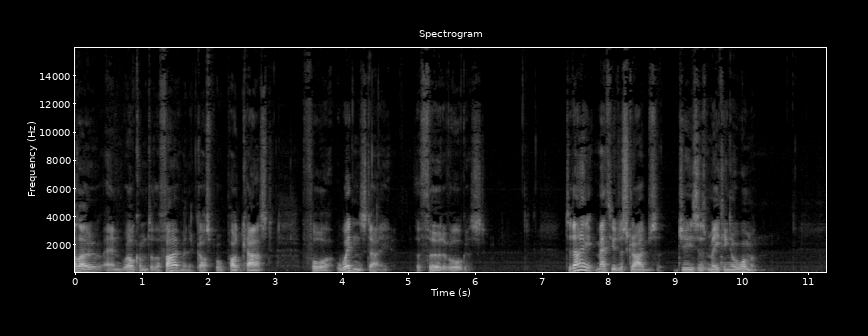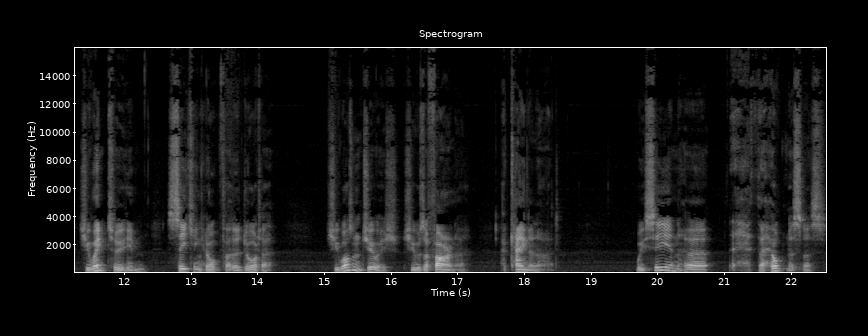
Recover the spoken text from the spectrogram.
Hello, and welcome to the 5 Minute Gospel podcast for Wednesday, the 3rd of August. Today, Matthew describes Jesus meeting a woman. She went to him seeking help for her daughter. She wasn't Jewish, she was a foreigner, a Canaanite. We see in her the helplessness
